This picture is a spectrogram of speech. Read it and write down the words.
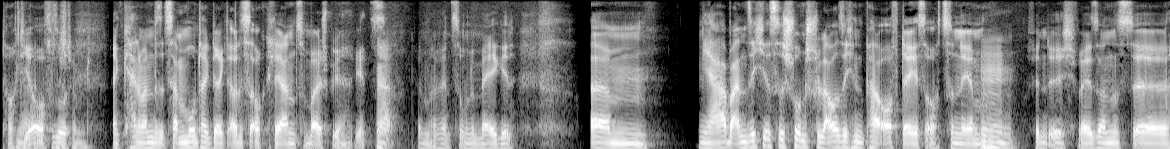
taucht die Ja, auf. das So. stimmt. Dann kann man das am Montag direkt alles auch klären, zum Beispiel. Jetzt, Ja. wenn es um eine Mail geht. Ähm, ja, aber an sich ist es schon schlau, sich ein paar Off-Days auch zu nehmen, Mhm. finde ich, weil sonst äh,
